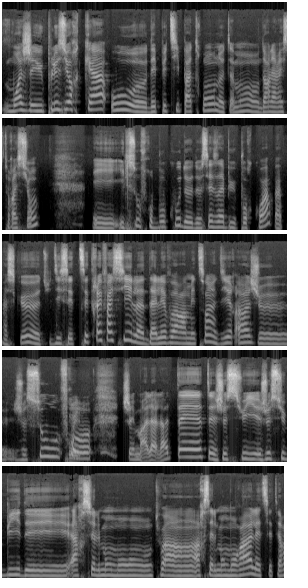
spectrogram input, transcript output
moi j'ai eu plusieurs cas où euh, des petits patrons, notamment dans la restauration, et ils souffrent beaucoup de, de ces abus. Pourquoi? Bah Parce que tu dis c'est très facile d'aller voir un médecin et dire ah je je souffre, Oui. j'ai mal à la tête, je suis je subis des harcèlements tu vois un harcèlement moral etc.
